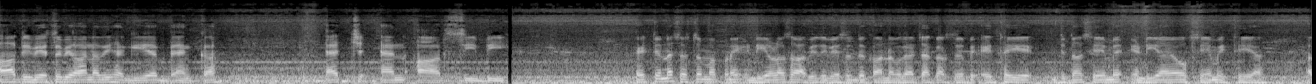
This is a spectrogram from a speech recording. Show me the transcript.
ਆਹ ਦੀ ਵੇਸ ਵੀ ਆ ਨਦੀ ਹੈਗੀ ਹੈ ਬੈਂਕ ਆ ਐਚ ਆਰ ਸੀ ਬੀ ਇੱਥੇ ਨਾ ਸਿਸਟਮ ਆਪਣੇ ਇੰਡੀਆ ਵਾਲਾ ਹਿਸਾਬ ਹੀ ਦੀ ਵੇਸ ਦੁਕਾਨਾਂ ਵਗੈਰਾ ਚੈੱਕ ਕਰ ਸਕਦੇ ਵੀ ਇੱਥੇ ਹੀ ਜਿੱਦਾਂ ਸੇਮ ਇੰਡੀਆ ਆ, ਉਹ ਸੇਮ ਇੱਥੇ ਆ। ਆ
